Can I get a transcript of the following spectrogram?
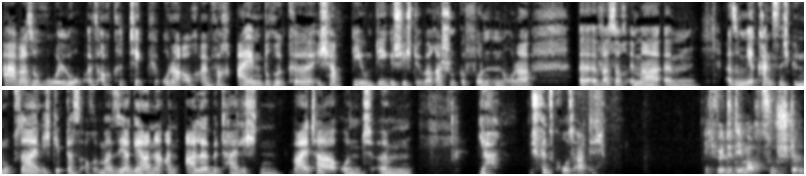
aber sowohl Lob als auch Kritik oder auch einfach Eindrücke, ich habe die und die Geschichte überraschend gefunden oder äh, was auch immer. Ähm, also mir kann es nicht genug sein. Ich gebe das auch immer sehr gerne an alle Beteiligten weiter und ähm, ja, ich finde es großartig. Ich würde dem auch zustimmen.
